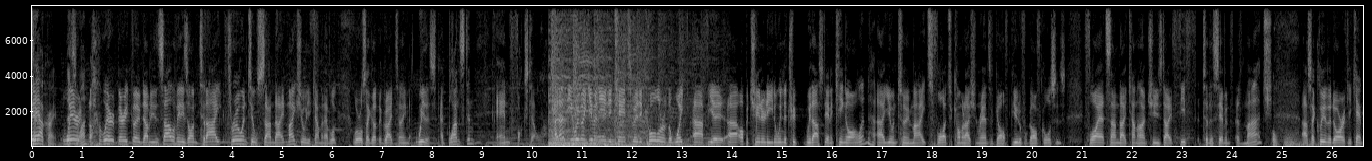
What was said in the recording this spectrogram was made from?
Sour cream. That's we're, the one. We're at Berwick BMW. The sale event is on today through until Sunday. Make sure you come and have a look. We've also got the great team with us at Blundstone and Foxtel. I don't think we've been giving you the chance to be the caller of the week uh, for your uh, opportunity to win the trip with us down to King Island. Uh, you and two mates, flights, accommodation, rounds of golf, beautiful golf courses. Fly out Sunday, come home Tuesday, 5th to the 7th of March. Uh, so clear the door if you can.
